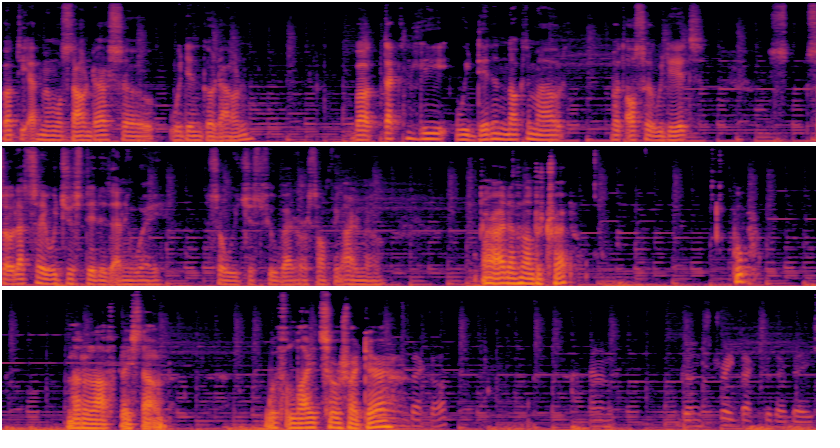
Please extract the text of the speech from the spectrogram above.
but the admin was down there, so we didn't go down. But technically we didn't knock them out, but also we did. S- So let's say we just did it anyway. So we just feel better or something, I don't know. Alright, I have another trap. Boop. Another lava place down. With a light source right there. Going back up. And I'm going straight back to their base.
